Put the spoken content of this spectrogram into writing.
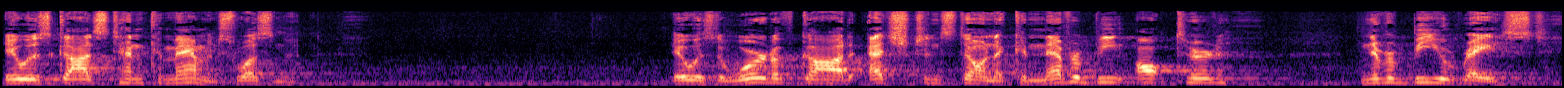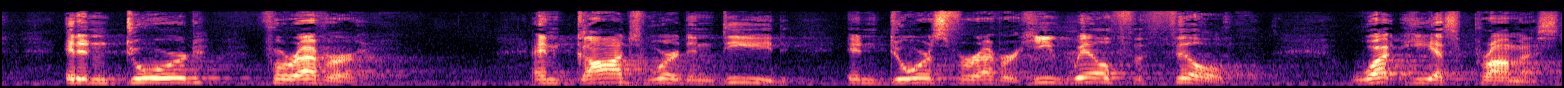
it was God's Ten Commandments, wasn't it? It was the Word of God etched in stone. It can never be altered, never be erased. It endured forever. And God's Word indeed endures forever. He will fulfill what He has promised.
